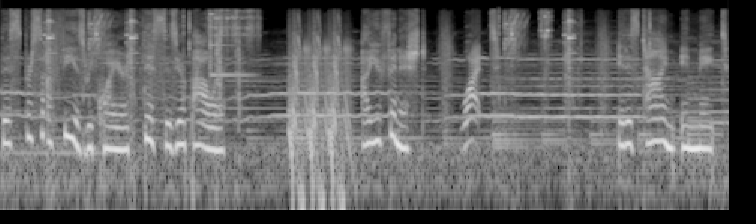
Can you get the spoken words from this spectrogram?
This perso- a fee is required. This is your power. Are you finished? What? It is time, inmate.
